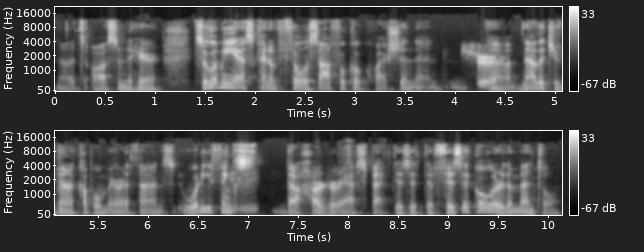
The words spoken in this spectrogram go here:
No, that's awesome to hear. So let me ask kind of a philosophical question then. Sure. Um, now that you've done a couple marathons, what do you think's Mm-hmm. the harder aspect? Is it the physical or the mental?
